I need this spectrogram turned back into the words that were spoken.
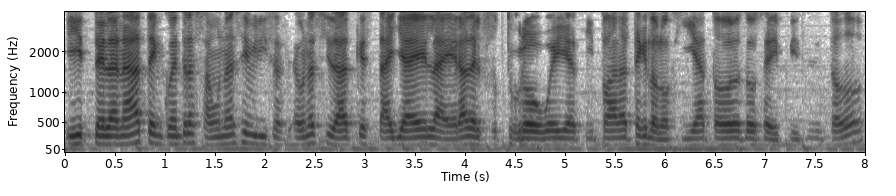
Y de la nada te encuentras a una civilización, a una ciudad que está ya en la era del futuro, güey, así toda la tecnología, todos los edificios y todo.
